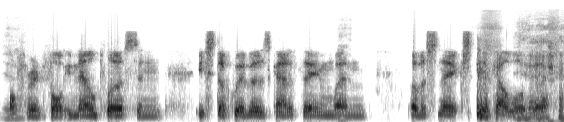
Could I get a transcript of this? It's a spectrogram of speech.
Yeah. offering 40 mil plus, and he stuck with us, kind of thing. When other snakes, Carl Walker, Yeah.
